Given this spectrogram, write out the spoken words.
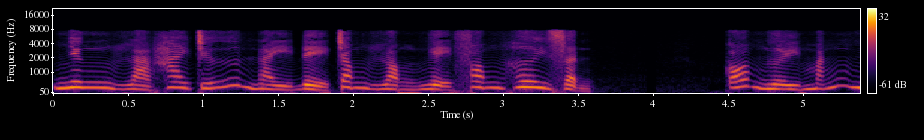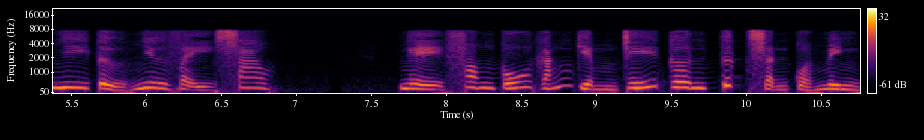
Nhưng là hai chữ này để trong lòng nghệ phong hơi giận. Có người mắng nhi tử như vậy sao? Nghệ phong cố gắng kiềm chế cơn tức giận của mình,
